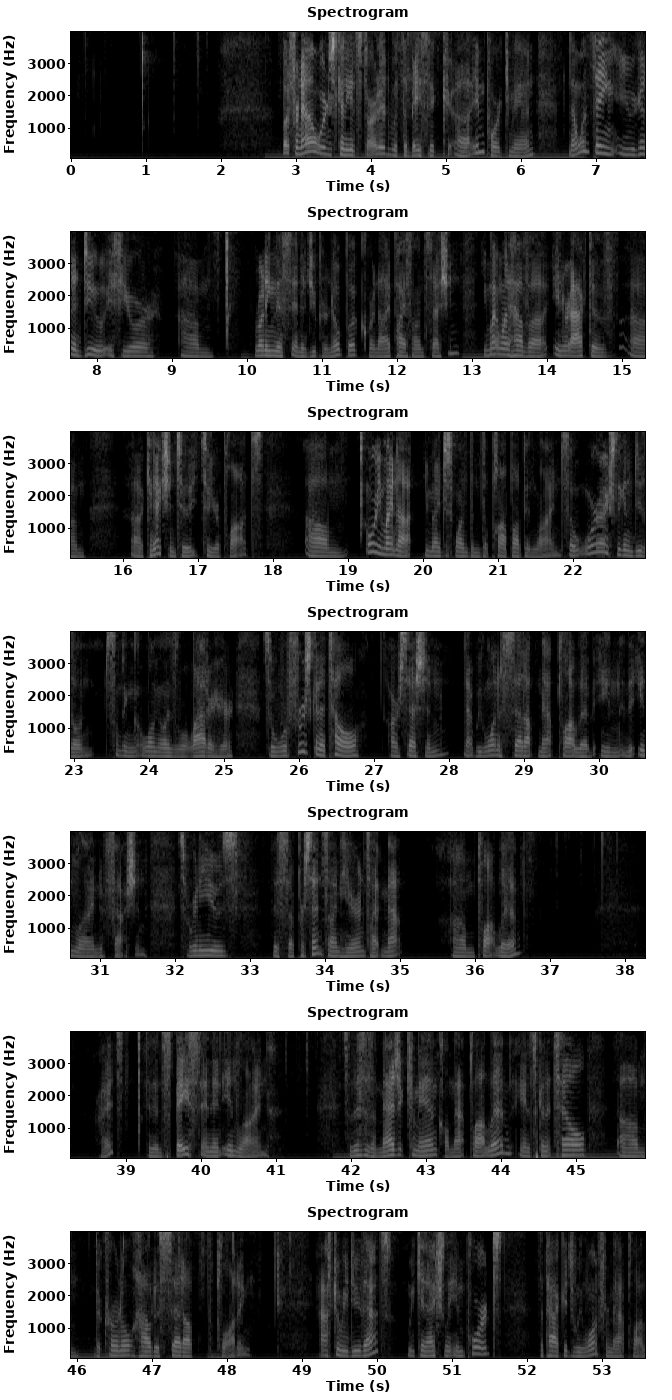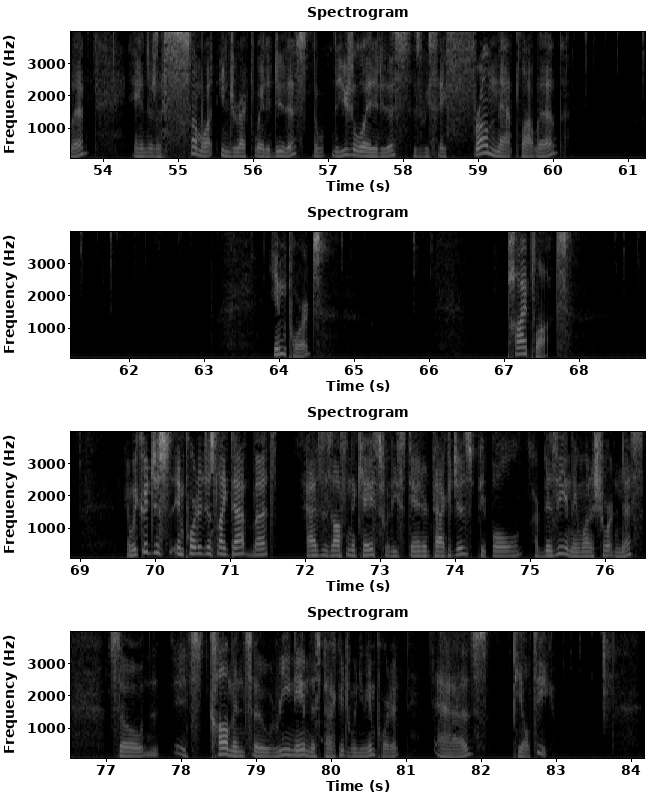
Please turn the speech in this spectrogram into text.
But for now, we're just going to get started with the basic uh, import command. Now, one thing you're going to do if you're um, running this in a Jupyter Notebook or an IPython session, you might want to have an interactive um, uh, connection to, to your plots. Um, or you might not. You might just want them to pop up in line. So we're actually going to do the, something along the lines of the latter here. So we're first going to tell our session that we want to set up matplotlib in the inline fashion. So we're going to use this uh, percent sign here and type map um, plotlib, right? And then space and then inline. So this is a magic command called matplotlib, and it's going to tell um, the kernel how to set up the plotting. After we do that, we can actually import the package we want from matplotlib. And there's a somewhat indirect way to do this. The, the usual way to do this is we say from matplotlib import pyplot. And we could just import it just like that, but as is often the case with these standard packages, people are busy and they want to shorten this. So it's common to rename this package when you import it as PLT.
